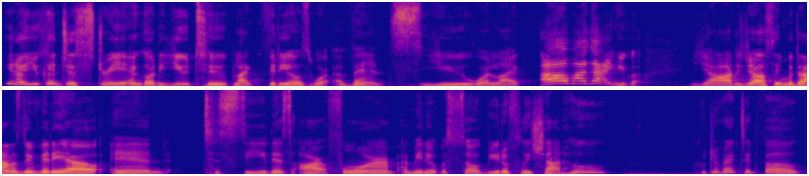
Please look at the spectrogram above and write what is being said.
you know, you could just stream and go to YouTube. Like videos were events. You were like, oh my god, you go, y'all did y'all see Madonna's new video? And to see this art form, I mean, it was so beautifully shot. Who, who directed Vogue?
